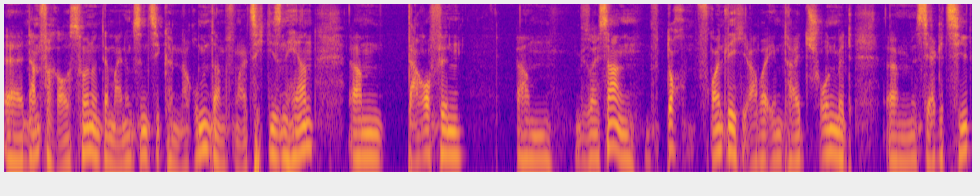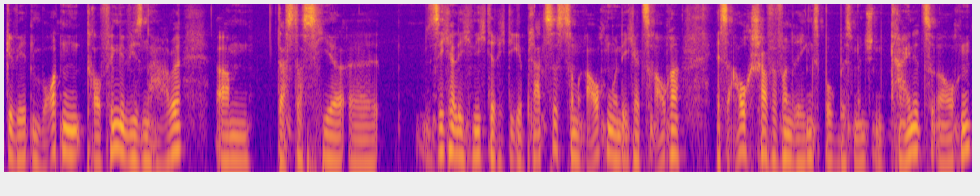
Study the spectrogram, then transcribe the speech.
äh, Dampfer rausholen und der Meinung sind, sie können da rumdampfen. Als ich diesen Herrn ähm, daraufhin ähm, wie soll ich sagen, doch freundlich, aber eben halt schon mit ähm, sehr gezielt gewählten Worten darauf hingewiesen habe, ähm, dass das hier äh, sicherlich nicht der richtige Platz ist zum Rauchen und ich als Raucher es auch schaffe, von Regensburg bis München keine zu rauchen,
